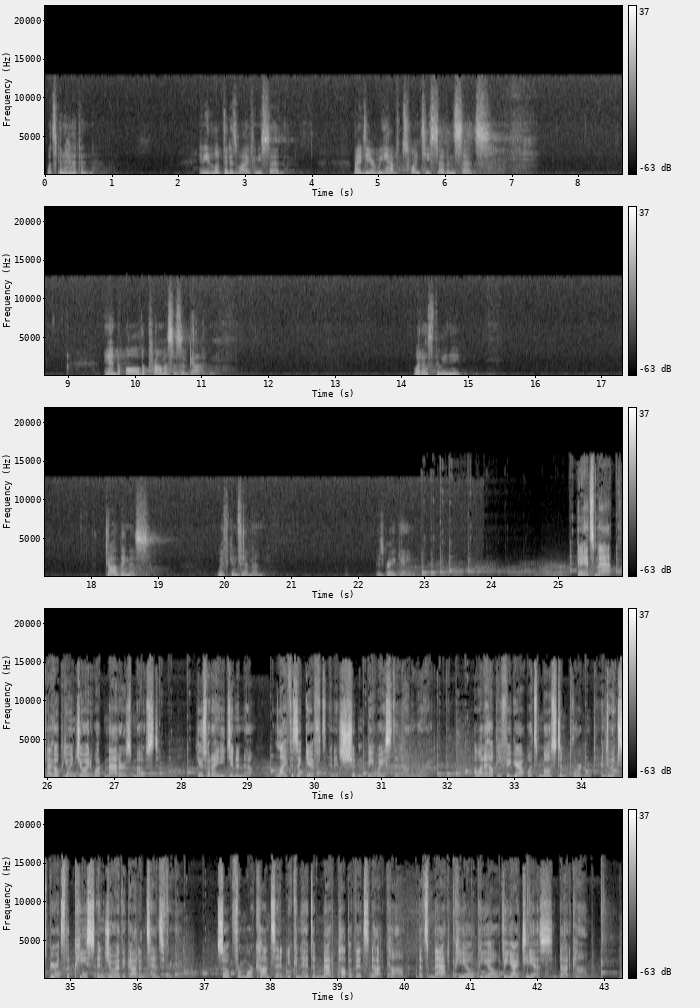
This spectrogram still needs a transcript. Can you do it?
what's going to happen? And he looked at his wife and he said, My dear, we have 27 cents and all the promises of God. What else do we need? Godliness with contentment is great gain. Hey, it's Matt. I hope you enjoyed what matters most. Here's what I need you to know life is a gift, and it shouldn't be wasted on worry. I want to help you figure out what's most important and to experience the peace and joy that God intends for you. So for more content, you can head to mattpopovits.com. That's Matt.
